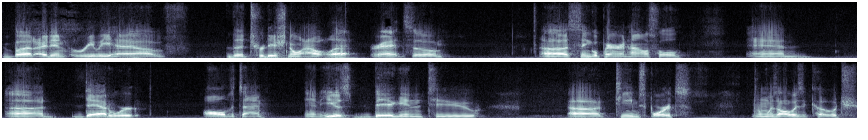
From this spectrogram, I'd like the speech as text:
but i didn't really have the traditional outlet right? So uh, single parent household and uh, dad worked all the time and he was big into uh, team sports and was always a coach.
